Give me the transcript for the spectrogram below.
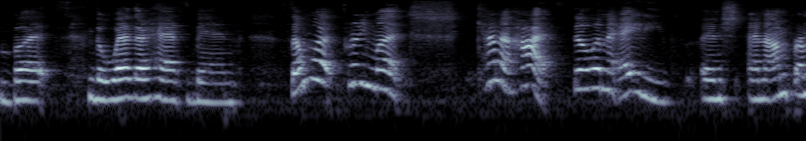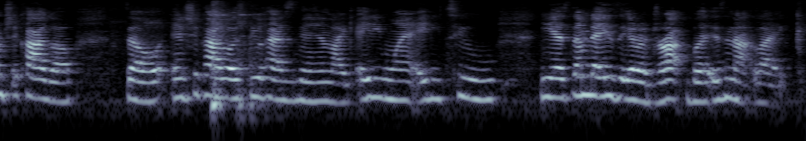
but the weather has been somewhat pretty much kind of hot, still in the 80s, and and I'm from Chicago, so in Chicago it still has been like 81, 82. Yeah, some days it'll drop, but it's not like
